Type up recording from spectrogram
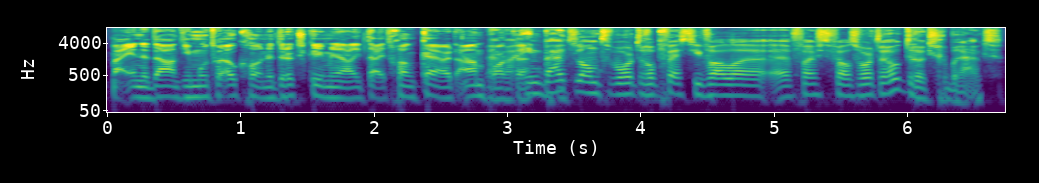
Maar inderdaad, je moet ook gewoon de drugscriminaliteit gewoon keihard aanpakken. in het buitenland wordt er op festival, eh, festivals wordt er ook drugs gebruikt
